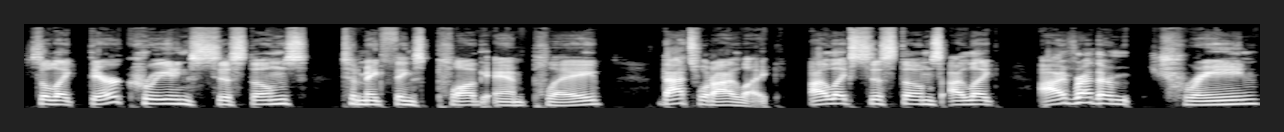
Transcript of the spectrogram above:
So like they're creating systems to make things plug and play. That's what I like. I like systems. I like, I'd rather train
